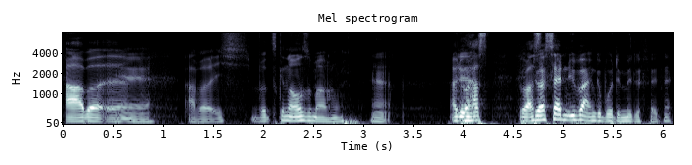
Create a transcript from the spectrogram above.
Aber, Ja, äh, ja. aber ich würde es genauso machen. Ja. Also Ja. du hast, du hast, Du hast halt ein Überangebot im Mittelfeld, ne?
